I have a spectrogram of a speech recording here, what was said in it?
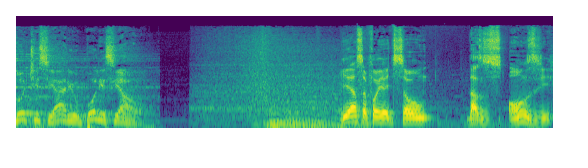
Noticiário Policial e essa foi a edição das 11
